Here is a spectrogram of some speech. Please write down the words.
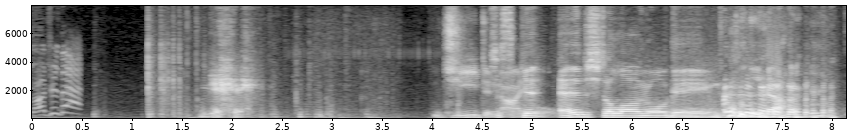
Roger that. Yeah. G Just get edged along all game. yeah.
